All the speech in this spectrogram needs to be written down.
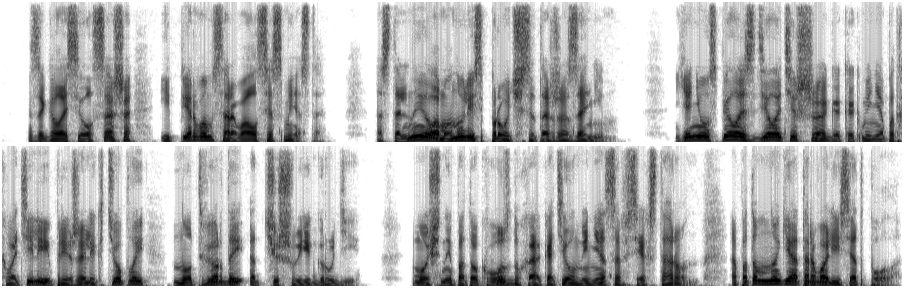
— заголосил Саша и первым сорвался с места. Остальные ломанулись прочь с этажа за ним. Я не успела сделать и шага, как меня подхватили и прижали к теплой, но твердой от чешуи груди. Мощный поток воздуха окатил меня со всех сторон, а потом ноги оторвались от пола.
